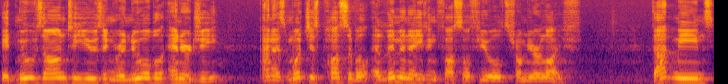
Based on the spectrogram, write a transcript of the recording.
It moves on to using renewable energy and as much as possible eliminating fossil fuels from your life. That means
